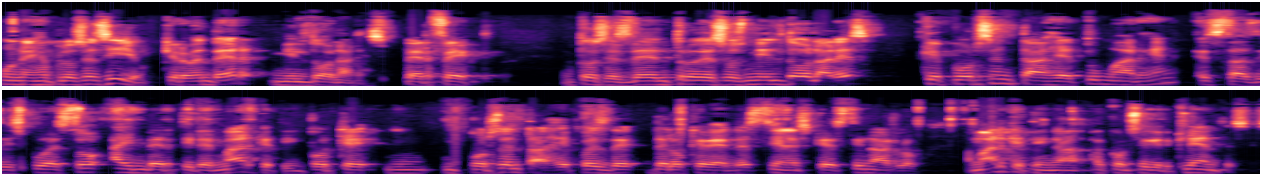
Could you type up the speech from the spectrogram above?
Un ejemplo sencillo, quiero vender mil dólares, perfecto. Entonces, dentro de esos mil dólares, ¿qué porcentaje de tu margen estás dispuesto a invertir en marketing? Porque un porcentaje pues, de, lo que vendes tienes que destinarlo a marketing, a, a conseguir clientes.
